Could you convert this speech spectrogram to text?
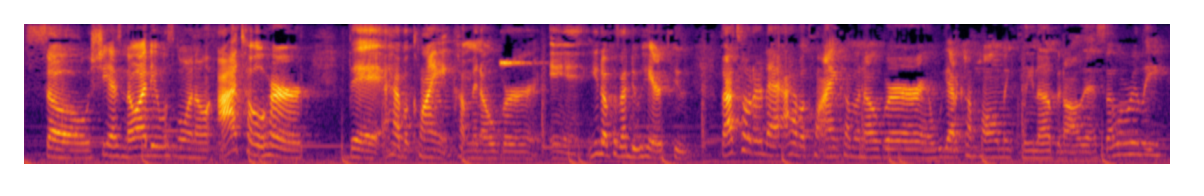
so she has no idea what's going on. I told her that I have a client coming over and, you know, cause I do hair too. So I told her that I have a client coming over and we gotta come home and clean up and all that. So really,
